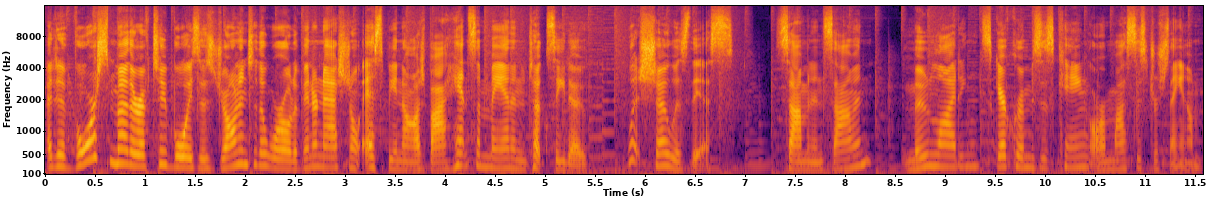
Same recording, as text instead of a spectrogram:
A divorced mother of two boys is drawn into the world of international espionage by a handsome man in a tuxedo. What show is this? Simon and Simon, Moonlighting, Scarecrow Mrs. King, or My Sister Sam?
